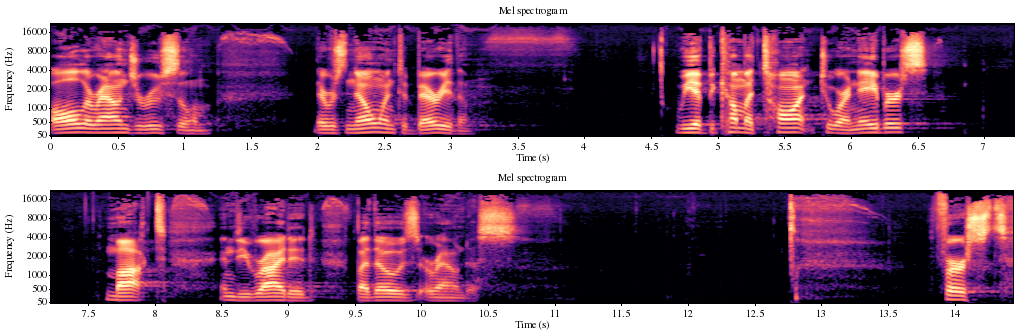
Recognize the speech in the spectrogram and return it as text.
all around Jerusalem. There was no one to bury them. We have become a taunt to our neighbors, mocked and derided by those around us. First,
